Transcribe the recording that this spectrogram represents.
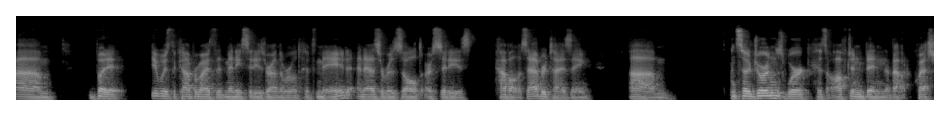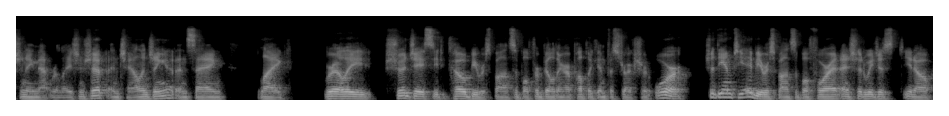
Um, but it it was the compromise that many cities around the world have made. And as a result our cities have all this advertising. Um, and so Jordan's work has often been about questioning that relationship and challenging it and saying, like, really, should J C JCDecaux be responsible for building our public infrastructure or should the MTA be responsible for it? And should we just, you know,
